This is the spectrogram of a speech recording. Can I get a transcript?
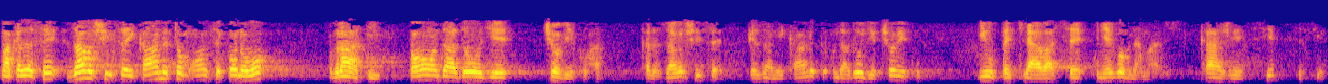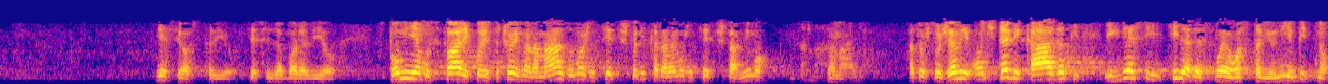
Pa kada se završi sa ikametom, on se ponovo vrati. Pa onda dođe čovjeku. Ha. Kada završi se ezan i onda dođe čovjeku i upetljava se u njegov namaz. Kaže, sjeti se, sjeti. Gdje si ostavio? Gdje si zaboravio? Spominje mu stvari koje se čovjek na namazu može sjeti što nikada ne može sjeti šta mimo namaza. Zato što želi, on će tebi kazati i gdje si hiljade svoje ostavio, nije bitno.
